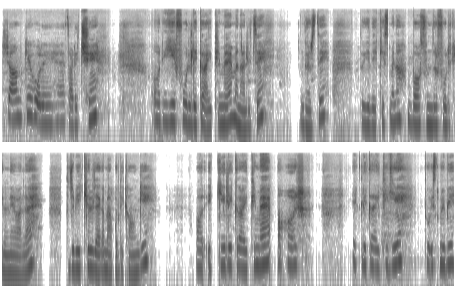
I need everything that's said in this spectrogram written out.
शाम के हो रहे हैं साढ़े छः। और ये फूल लेकर आई थी मैं मनाली से, घर से। तो ये देखिए, इसमें ना बहुत सुंदर फूल खिलने वाला है। तो जब ये खिल जाएगा, मैं आपको दिखाऊँगी। और एक ये लेकर आई थी मैं, और एक लेकर आई थी ये। तो इसमें भी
